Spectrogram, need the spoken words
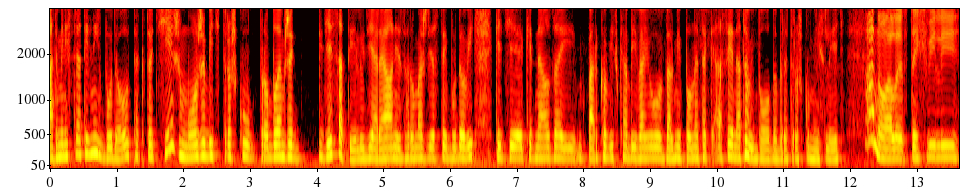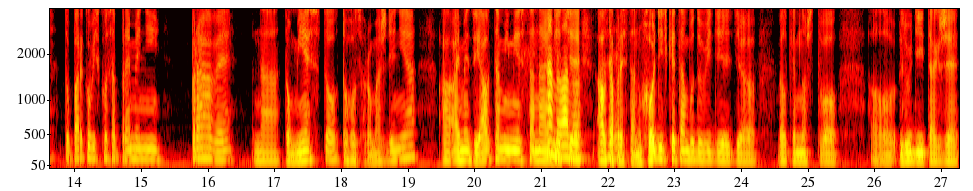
administratívnych budov, tak to tiež môže byť trošku problém, že kde sa tí ľudia reálne zhromaždia z tej budovy, keď, keď naozaj parkoviska bývajú veľmi plné, tak asi aj na to by bolo dobre trošku myslieť. Áno, ale v tej chvíli to parkovisko sa premení práve na to miesto toho zhromaždenia a aj medzi autami miesta nájdete. Áno, áno, Auta že... prestanú chodiť, keď tam budú vidieť o, veľké množstvo o, ľudí, takže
